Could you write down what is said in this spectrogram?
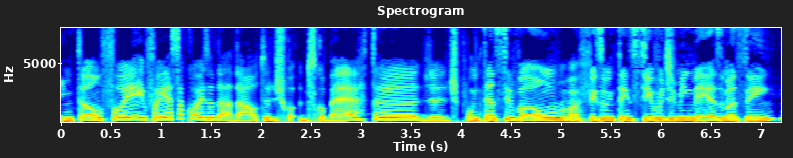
Então foi, foi essa coisa da, da autodescoberta, de tipo, um intensivão, eu fiz um intensivo de mim mesma, assim,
